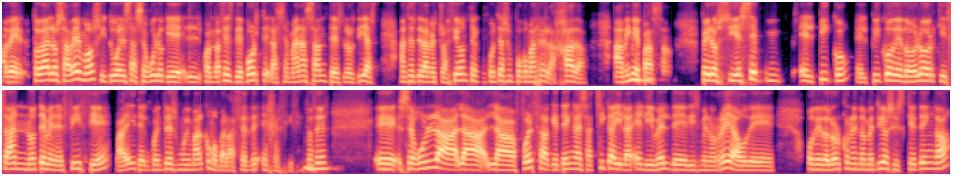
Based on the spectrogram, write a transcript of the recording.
A ver, todas lo sabemos y tú, les aseguro que cuando haces deporte las semanas antes, los días antes de la menstruación, te encuentras un poco más relajada. A mí me pasa. Pero si ese mm, el pico, el pico de dolor quizá no te beneficie, ¿vale? Y te encuentres muy mal como para hacer ejercicio. Entonces, eh, según la, fuerza que tenga esa chica y el nivel de dismenorrea o de, o de dolor con endometriosis que tenga,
